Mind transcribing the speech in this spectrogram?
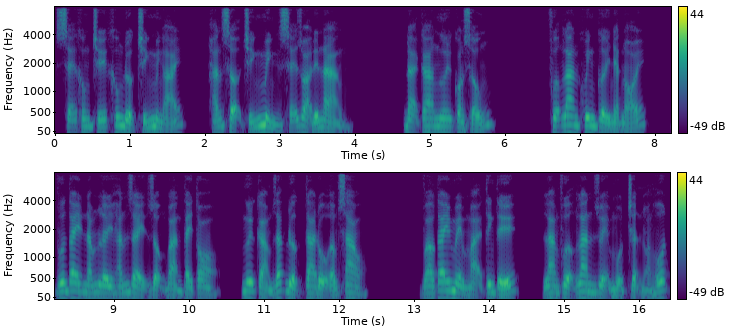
sẽ không chế không được chính mình ái, hắn sợ chính mình sẽ dọa đến nàng. Đại ca ngươi còn sống. Phượng Lan khinh cười nhạt nói, vươn tay nắm lấy hắn giày rộng bàn tay to, ngươi cảm giác được ta độ ấm sao. Vào tay mềm mại tinh tế, làm Phượng Lan Duệ một trận hoảng hốt.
